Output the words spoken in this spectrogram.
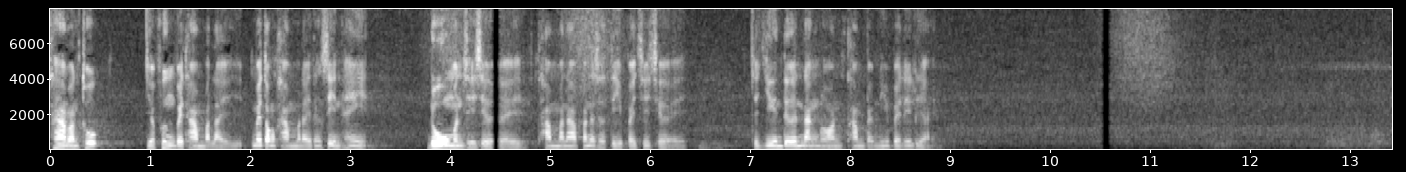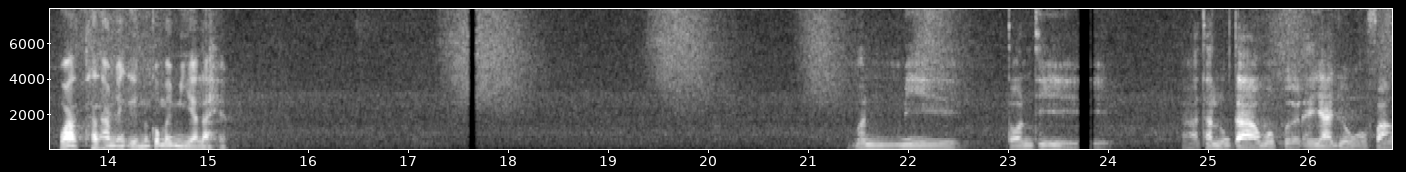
ถ้าบรรทุกข์อย่าเพิ่งไปทำอะไร ไม่ต้องทำอะไรทั้งสิ้นให้ดูมันเฉยๆทำอนาปนสติไปเฉยๆจะยืนเดินนั่งนอนทำแบบนี้ไปเรื่อยๆว่าถ้าทำอย่างอื่นมันก็ไม่มีอะไร มันมีตอนที่อ่าท่านหลวงตาเอามาเปิดให้ญาติโยมเขาฟัง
